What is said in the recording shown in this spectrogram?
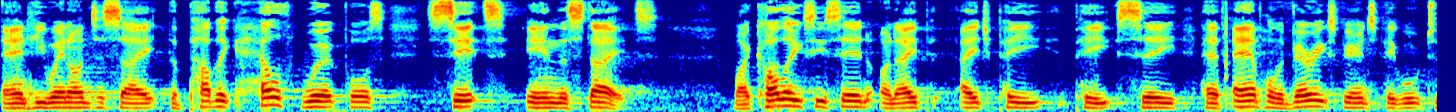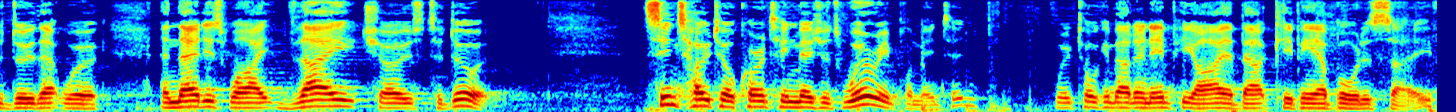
And he went on to say the public health workforce sits in the states. My colleagues, he said, on AHPPC have ample and very experienced people to do that work, and that is why they chose to do it. Since hotel quarantine measures were implemented, we're talking about an MPI about keeping our borders safe,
